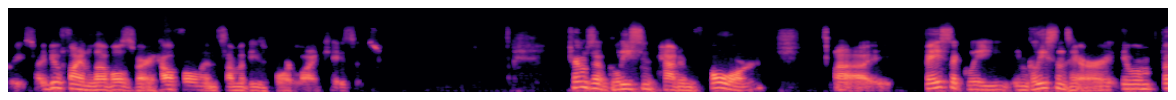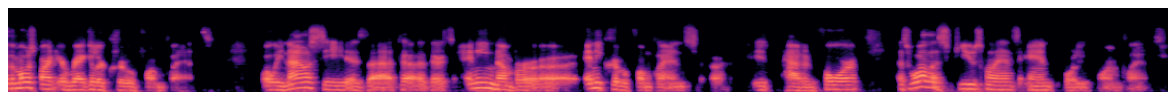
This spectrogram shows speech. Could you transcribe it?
3. So I do find levels very helpful in some of these borderline cases. In terms of Gleason pattern 4, uh, basically in Gleason's error, they were for the most part irregular cribriform glands. What we now see is that uh, there's any number, uh, any cribriform glands uh, is pattern four, as well as fused glands and poorly formed glands.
